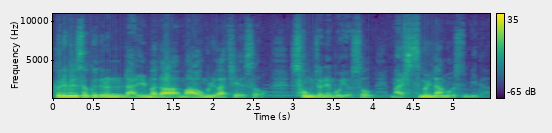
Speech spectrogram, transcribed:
그러면서 그들은 날마다 마음을 같이 해서 성전에 모여서 말씀을 나누었습니다.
